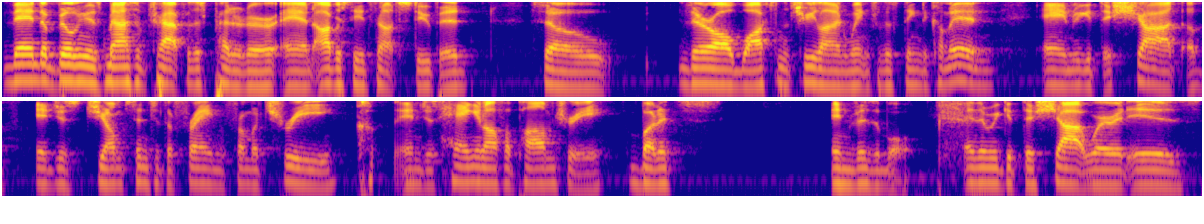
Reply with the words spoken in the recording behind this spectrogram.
they end up building this massive trap for this predator, and obviously it's not stupid. So they're all watching the tree line, waiting for this thing to come in, and we get this shot of it just jumps into the frame from a tree and just hanging off a palm tree, but it's invisible. And then we get this shot where it is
